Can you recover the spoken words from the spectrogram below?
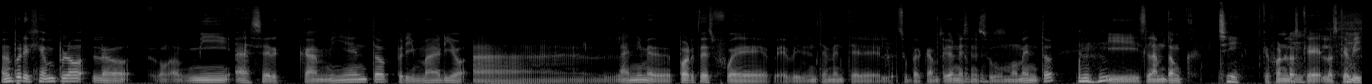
A mí, por ejemplo, lo, como mi acercamiento primario al anime de deportes fue, evidentemente, el Supercampeones en su momento y Slam Dunk, Sí, que fueron los Mm. que, los que vi.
